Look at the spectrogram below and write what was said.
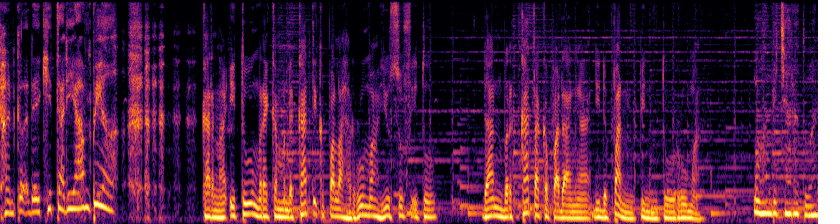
Dan keledai kita diambil. Karena itu mereka mendekati kepala rumah Yusuf itu dan berkata kepadanya di depan pintu rumah, Mohon bicara Tuan.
